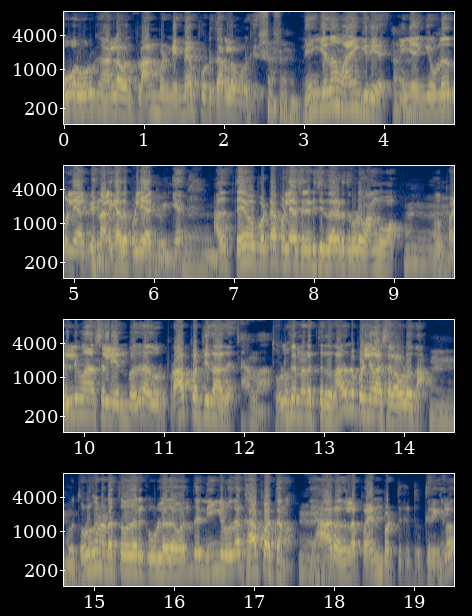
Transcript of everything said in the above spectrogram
ஒவ்வொரு ஊருக்கும் நல்லா வந்து பிளான் பண்ணி மேப் போட்டு தரல உங்களுக்கு. நீங்க தான் வாங்கிக்கிறீங்க நீங்க இங்க உள்ளது பள்ளியாக்குவீங்க நாளைக்கு அதை பள்ளியாக்குவீங்க. அது தேவைப்பட்டா பள்ளிவாசல் இடிச்சிட்டு வேற இடத்துல கூட வாங்குவோம். பள்ளிவாசல் என்பது அது ஒரு ப்ராப்பர்ட்டி தான் அது. தொழுகை நடத்துறதுனால அது பள்ளிவாசல் அவ்வளவுதான். தொழுகை நடத்துவதற்கு உள்ளதை வந்து நீங்களும் தான் காப்பாத்தணும். யார் அதுல பயன்பட்டுக்கிட்டு இருக்கிறீங்களோ.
